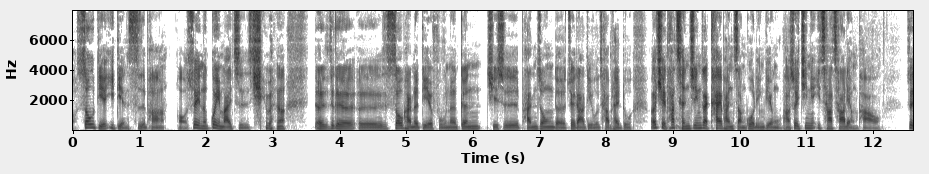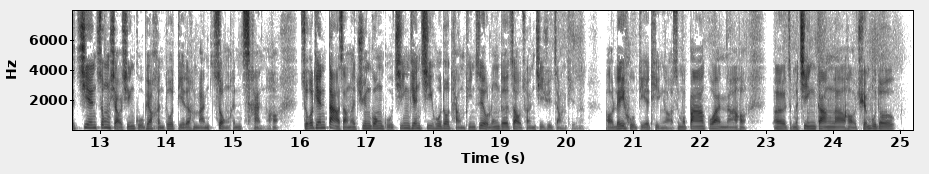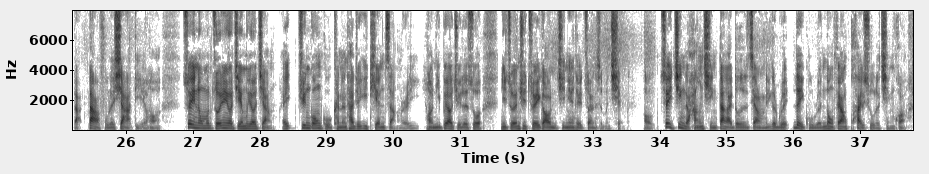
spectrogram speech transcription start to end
收跌一点四趴，哦，所以呢，柜买指基本上，呃，这个呃收盘的跌幅呢，跟其实盘中的最大跌幅差不太多，而且它曾经在开盘涨过零点五趴，所以今天一差差两趴哦。所以今天中小型股票很多跌得很蛮重，很惨哈。昨天大涨的军工股，今天几乎都躺平，只有龙德造船继续涨停了。哦，雷虎跌停啊，什么八冠呐哈，呃，什么金刚啦哈，全部都大大幅的下跌哈。所以呢，我们昨天有节目有讲，哎，军工股可能它就一天涨而已。哈，你不要觉得说你昨天去追高，你今天可以赚什么钱。哦，最近的行情大概都是这样的一个轮类股轮动非常快速的情况。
